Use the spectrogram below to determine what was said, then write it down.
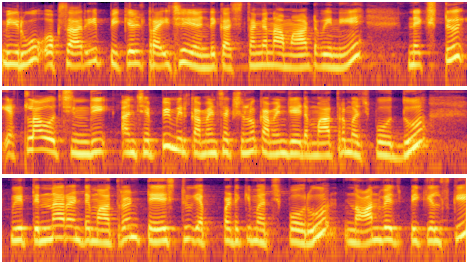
మీరు ఒకసారి పికిల్ ట్రై చేయండి. ఖచ్చితంగా నా మాట విని నెక్స్ట్ ఎట్లా వచ్చింది అని చెప్పి మీరు కమెంట్ సెక్షన్లో కమెంట్ చేయడం మాత్రం మర్చిపోవద్దు. మీరు తిన్నారంటే మాత్రం టేస్ట్ ఎప్పటికీ మర్చిపోరు. నాన్ వెజ్ పికిల్స్కి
